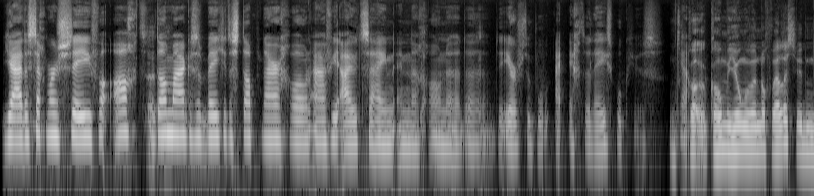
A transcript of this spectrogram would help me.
Ja, dus zeg maar 7, 8. Oké. Dan maken ze een beetje de stap naar gewoon AVI uit zijn. En eh, gewoon de, de eerste boek, e- echte leesboekjes. Ja. ko- komen jongeren nog wel eens in,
